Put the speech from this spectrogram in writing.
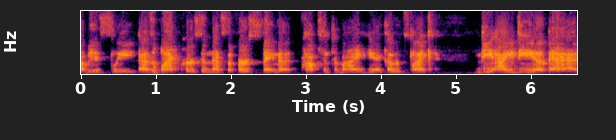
obviously, as a black person, that's the first thing that pops into my head because it's like the idea that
